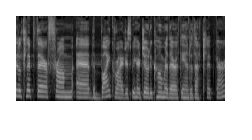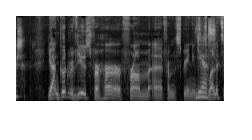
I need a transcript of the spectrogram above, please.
Little clip there from uh, the bike riders. We heard Jodie Comer there at the end of that clip, Garrett. Yeah, and good reviews for her from uh, from the screenings yes. as well. It's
